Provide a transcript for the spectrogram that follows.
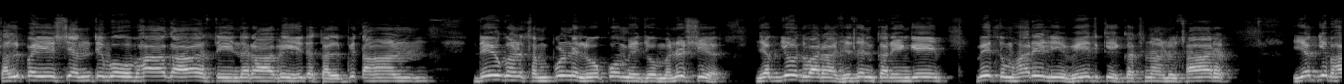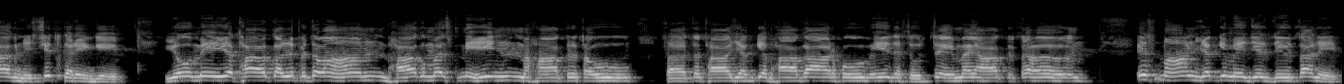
कल्पयिष्यन्ति वो भागास्ते नरा वेद कल्पितान। देवगण संपूर्ण लोकों में जो मनुष्य यज्ञों द्वारा यजन करेंगे, वे तुम्हारे लिए वेद के कथनानुसार यज्ञ भाग निश्चित करेंगे। यो मे यथा कल्पितवान, भागमस्मिन् महाकृत। स तथा यज्ञ भागारहो वेद सूत्रे मया कृत। इस महान यज्ञ में जिस देवता ने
